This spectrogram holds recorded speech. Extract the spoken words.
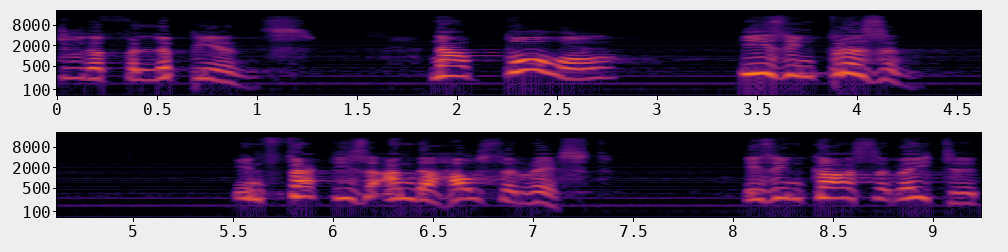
to the Philippians. Now, Paul is in prison. In fact, he's under house arrest is incarcerated.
